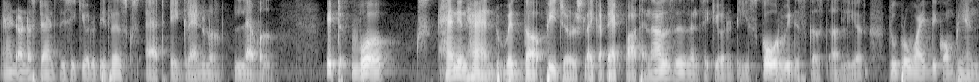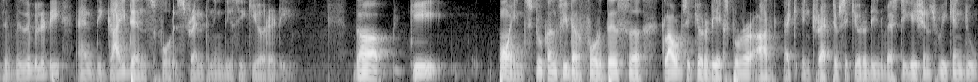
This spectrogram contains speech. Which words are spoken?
and understands the security risks at a granular level. It works hand in hand with the features like attack path analysis and security score we discussed earlier to provide the comprehensive visibility and the guidance for strengthening the security. The key points to consider for this uh, cloud security explorer are like interactive security investigations we can do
